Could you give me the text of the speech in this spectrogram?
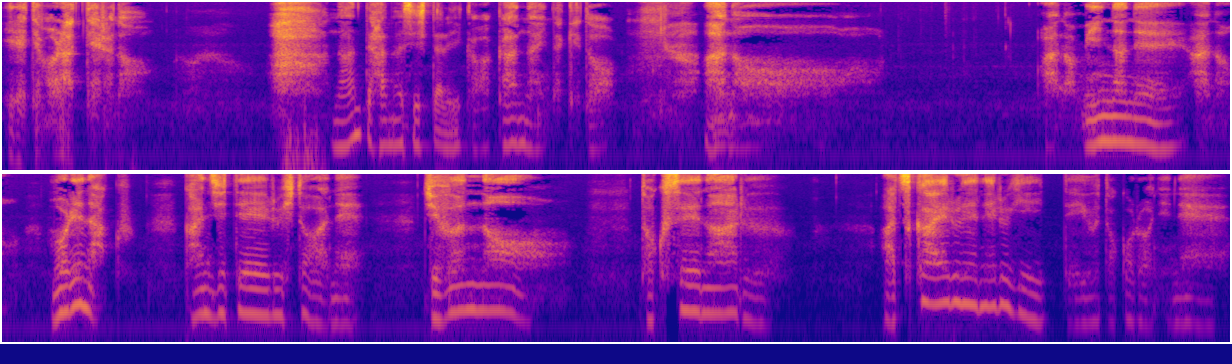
入れてもらっ。なんて話したらいいかわかんないんだけど、あのあの、みんなね、あの、漏れなく感じている人はね、自分の特性のある扱えるエネルギーっていうところにね、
